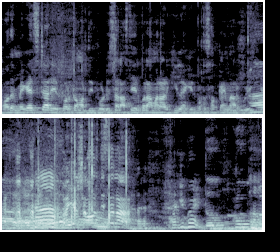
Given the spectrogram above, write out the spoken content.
আমাদের মেগা স্টার এরপর তো আমার দুই প্রডিউসার আছে এরপর আমার আর কি লাগে? এরপর তো সবকাই মারবই ভাইয়া সাহস দিছে না? সাকিব ভাই। তো খুব ভালো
